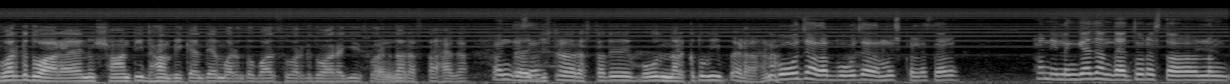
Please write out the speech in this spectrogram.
ਸਵਰਗ ਦੁਆਰ ਹੈ ਇਹਨੂੰ ਸ਼ਾਂਤੀ ਧਾਮ ਵੀ ਕਹਿੰਦੇ ਆ। ਮਰਨ ਤੋਂ ਬਾਅਦ ਸਵਰਗ ਦੁਆਰ ਹੈ ਜੀ ਸਵਰਗ ਦਾ ਰਸਤਾ ਹੈਗਾ। ਹਾਂਜੀ ਅ, ਸਰ। ਜਿਸ ਤਰ੍ਹਾਂ ਰਸਤਾ ਤੇ ਬਹੁਤ ਨਰਕ ਤੋਂ ਵੀ ਭੈੜਾ ਹੈ ਨਾ? ਬਹੁਤ ਜ਼ਿਆਦਾ ਬਹੁਤ ਜ਼ਿਆਦਾ ਮੁਸ਼ਕਲ ਹੈ ਸਰ। ਹਾਨੀ ਲੰਘਿਆ ਜਾਂਦਾ ਇੱਥੋਂ ਰਸਤਾ ਲੰਘ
